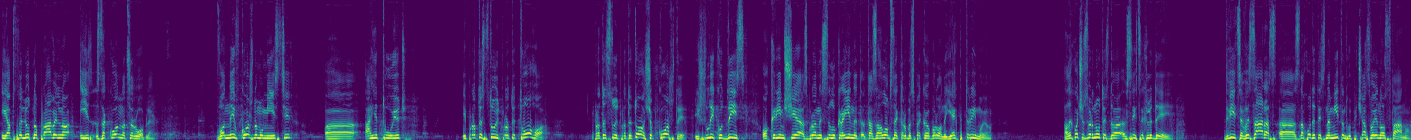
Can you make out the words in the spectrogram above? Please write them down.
і абсолютно правильно і законно це роблять. Вони в кожному місті е, агітують і протестують проти того, протестують проти того, щоб кошти йшли кудись, окрім ще Збройних сил України та загалом сектору безпеки і оборони. Я їх підтримую. Але хочу звернутися до всіх цих людей. Дивіться, ви зараз е, знаходитесь на мітингу під час воєнного стану.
